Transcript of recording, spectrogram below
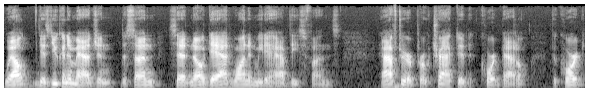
Well, as you can imagine, the son said, No, dad wanted me to have these funds. After a protracted court battle, the court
